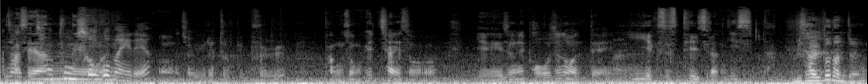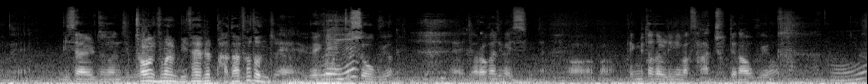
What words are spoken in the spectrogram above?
막 자세한 상품 쏘고 막 이래요? 어, 저희 레트로피플 방송 회차에서 예전에 버전 1때 네. EX 스테이지라는 게 있습니다. 미사일도 던져요. 네, 미사일도 던지고 정확히 말하면 미사일을 받아서 던져요. 네, 외계인도 왜? 쏘고요. 네, 여러 가지가 있습니다. 어, 막 100m 달리기 막 4초 때 나오고요. 오.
